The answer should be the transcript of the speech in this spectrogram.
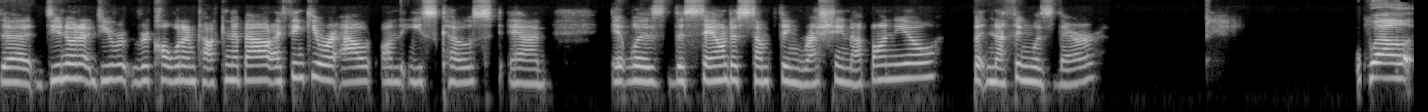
The do you know that do you re- recall what i'm talking about? I think you were out on the east coast and it was the sound of something rushing up on you but nothing was there well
